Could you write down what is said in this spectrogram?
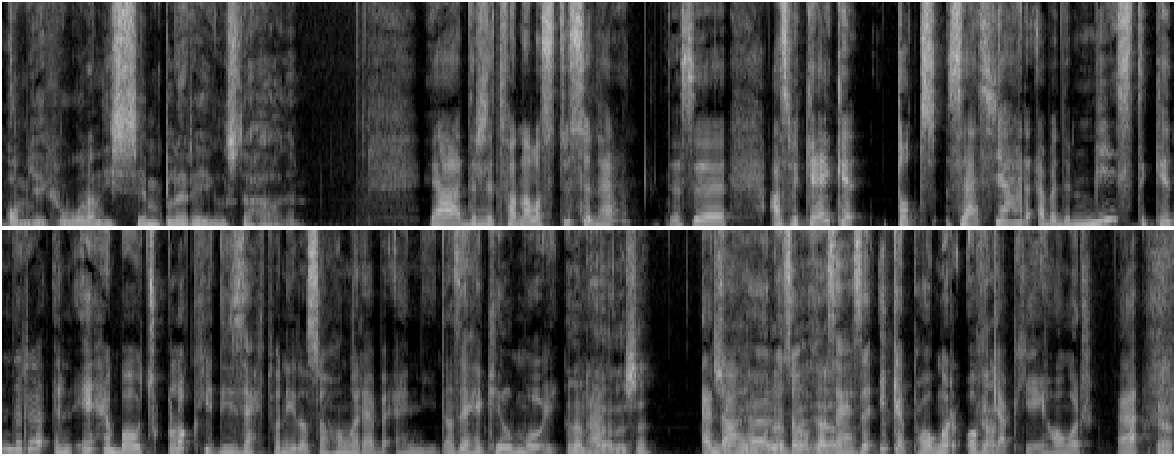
om je gewoon aan die simpele regels te houden. Ja, er zit van alles tussen. Hè? Dus, eh, als we kijken, tot zes jaar hebben de meeste kinderen een ingebouwd klokje die zegt wanneer dat ze honger hebben en niet. Dat is eigenlijk heel mooi. En dan hè? huilen ze. En dan huilen ze, of dan ja. zeggen ze, ik heb honger of Ja. ik heb geen honger. Hè? Ja.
